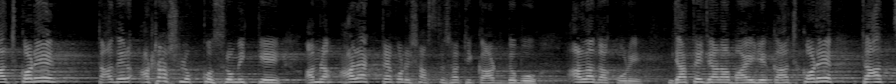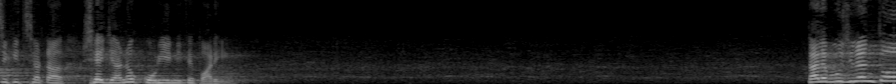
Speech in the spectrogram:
কাজ করে, তাদের আঠাশ লক্ষ শ্রমিককে আমরা আর একটা করে স্বাস্থ্যসাথী কার্ড দেবো, আলাদা করে, যাতে যারা বাইরে কাজ করে, তার চিকিৎসাটা সে যেন করিয়ে নিতে পারে। তাহলে বুঝলেন তো?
